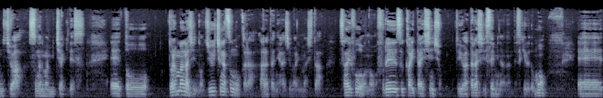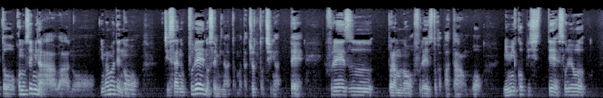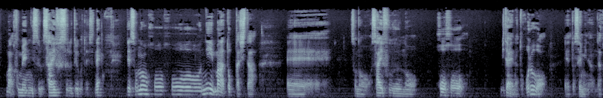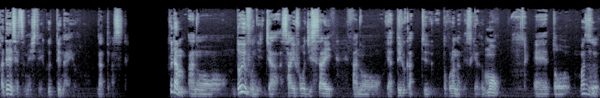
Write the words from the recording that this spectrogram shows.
にちは、菅沼道明です。えっ、ー、と、ドラマガジンの11月号から新たに始まりました、財布王のフレーズ解体新書という新しいセミナーなんですけれども、えっ、ー、と、このセミナーは、あの、今までの実際のプレイのセミナーとまたちょっと違って、フレーズ、ドラムのフレーズとかパターンを耳コピして、それをまあ譜面にする、財布するということですね。で、その方法にまあ特化した、えー、その財布の方法みたいなところを、え、ー、と、セミナーの中で説明していくっていう内容になってます。普段、あの、どういうふうに、じゃあ、財布を実際、あの、やっているかっていうところなんですけれども、え、ー、と、まず、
